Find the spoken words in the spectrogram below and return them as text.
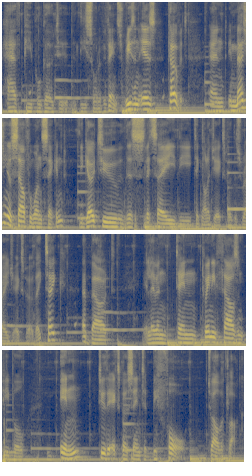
have people go to these sort of events. Reason is COVID. And imagine yourself for one second. You go to this, let's say, the Technology Expo, this Rage Expo. They take about 11, 10, 20,000 people in to the expo center before 12 o'clock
